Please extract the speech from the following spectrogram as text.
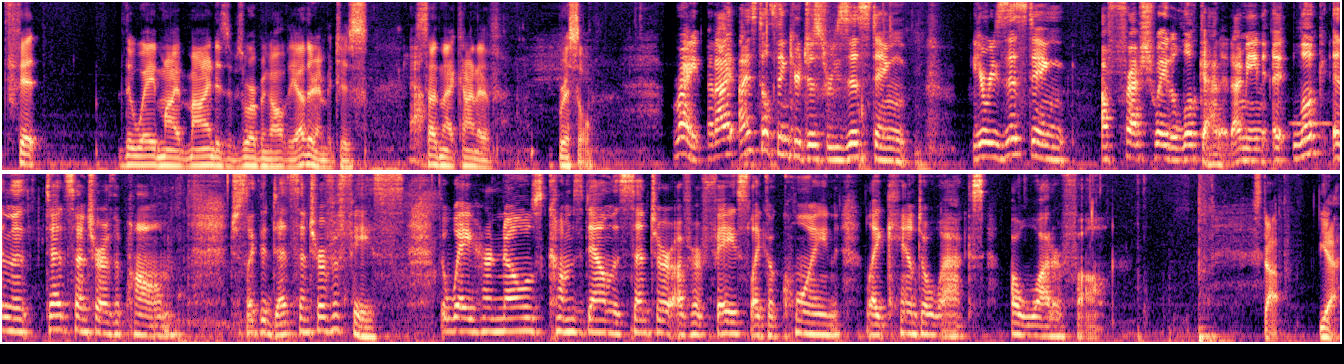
fit the way my mind is absorbing all the other images, Yeah. suddenly I kind of bristle. Right, but I, I still think you're just resisting. You're resisting a fresh way to look at it. I mean, it, look in the dead center of the poem, just like the dead center of a face. The way her nose comes down the center of her face like a coin, like candle wax, a waterfall. Stop. Yeah,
